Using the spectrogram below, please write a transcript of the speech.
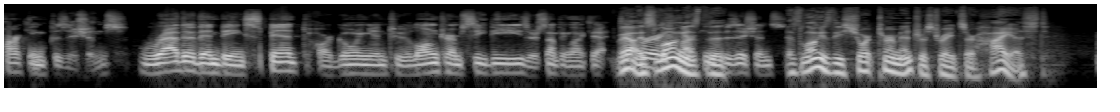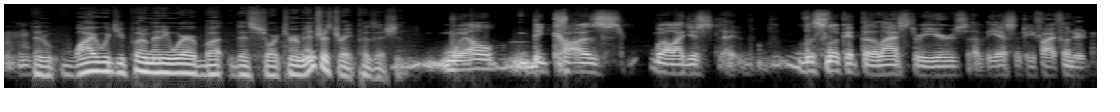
parking positions rather than being spent or going into long term CDs or something like that. Well, as long as the- positions. As long as these short-term interest rates are highest, Mhm. then why would you put them anywhere but this short-term interest rate position? Well, because well, I just uh, let's look at the last three years of the S and P 500,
